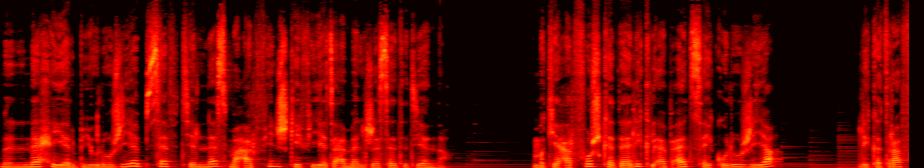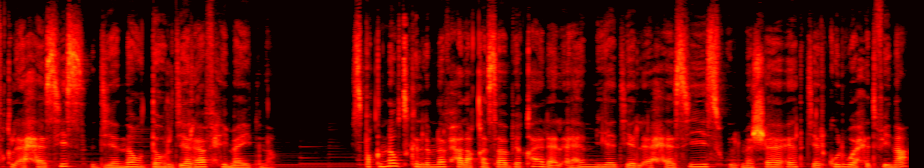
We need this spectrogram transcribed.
من الناحية البيولوجية بزاف ديال الناس ما عارفينش كيفية عمل الجسد ديالنا. وما كيعرفوش كذلك الأبعاد السيكولوجية اللي كترافق الأحاسيس ديالنا والدور ديالها في حمايتنا. سبقنا وتكلمنا في حلقة سابقة على الأهمية ديال الأحاسيس والمشاعر ديال كل واحد فينا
